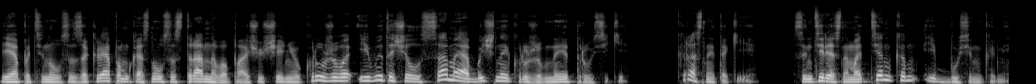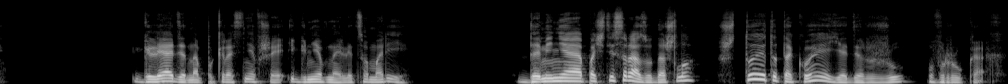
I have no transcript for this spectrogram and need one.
Я потянулся за кляпом, коснулся странного по ощущению кружева и вытащил самые обычные кружевные трусики. Красные такие, с интересным оттенком и бусинками. Глядя на покрасневшее и гневное лицо Марии, до меня почти сразу дошло, что это такое я держу в руках.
